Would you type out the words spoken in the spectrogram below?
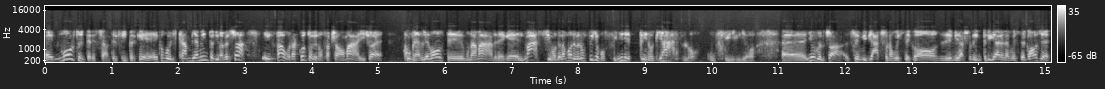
È molto interessante il film perché è proprio il cambiamento di una persona e fa un racconto che non facciamo mai, cioè come alle volte una madre che è il massimo dell'amore per un figlio può finire per odiarlo un figlio. Eh, io so, se vi piacciono queste cose, se vi lasciate intrigare da queste cose,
